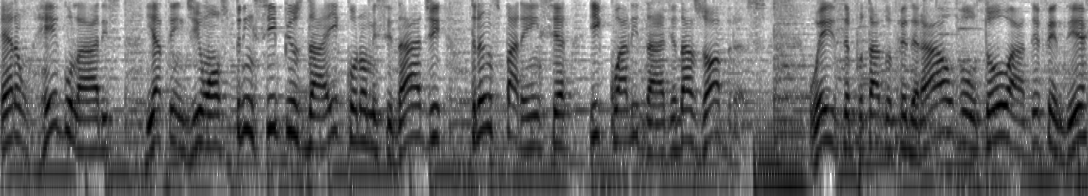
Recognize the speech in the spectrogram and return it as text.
eram regulares e atendiam aos princípios da economicidade, transparência e qualidade das obras. O ex-deputado federal voltou a defender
